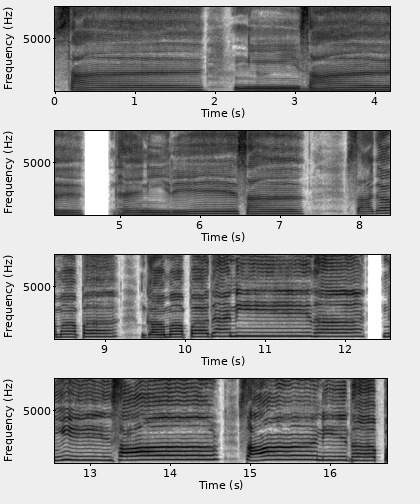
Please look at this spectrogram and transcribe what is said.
सा नी सा धनी रे सा सा गा मा पा, गा मा पा ध नी ध, नी सा सा नी ध प,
